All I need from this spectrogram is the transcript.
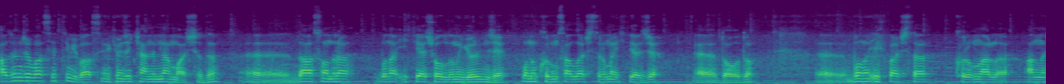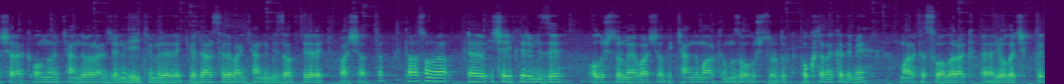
Az önce bahsettiğim gibi aslında ilk önce kendimden başladı. E, Daha sonra buna ihtiyaç olduğunu görünce bunun kurumsallaştırma ihtiyacı e, doğdu. E, Bunu ilk başta kurumlarla anlaşarak, onların kendi öğrencilerine eğitim vererek ve derslere ben kendim bizzat girerek başlattım. Daha sonra e, içeriklerimizi oluşturmaya başladık. Kendi markamızı oluşturduk. Okutan Akademi markası olarak e, yola çıktık.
